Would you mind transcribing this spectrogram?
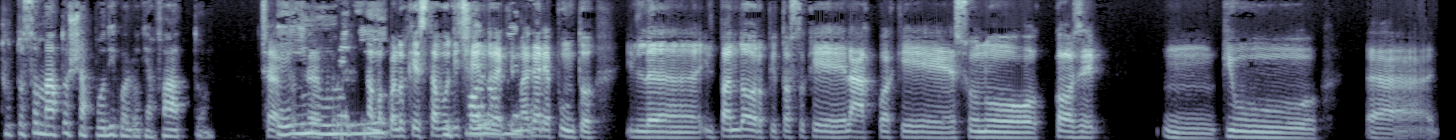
tutto sommato chapeau di quello che ha fatto. Certo, e certo. i numeri. No, ma quello che stavo dicendo è che magari appunto il, il Pandoro piuttosto che l'acqua, che sono cose mh, più uh,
